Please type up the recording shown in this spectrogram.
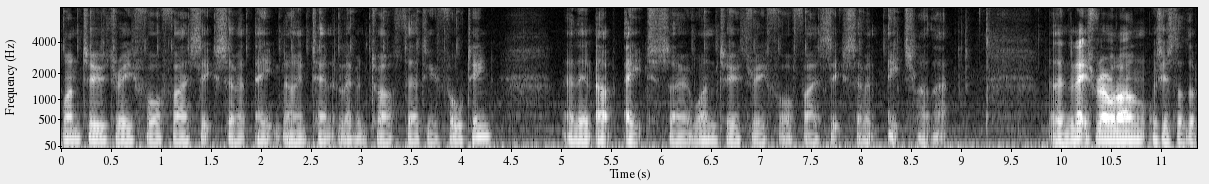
1, 2, 3, 4, 5, 6, 7, 8, 9, 10, 11, 12, 13, 14. And then up 8. So 1, 2, 3, 4, 5, 6, 7, 8, like that. And then the next row along, which is the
